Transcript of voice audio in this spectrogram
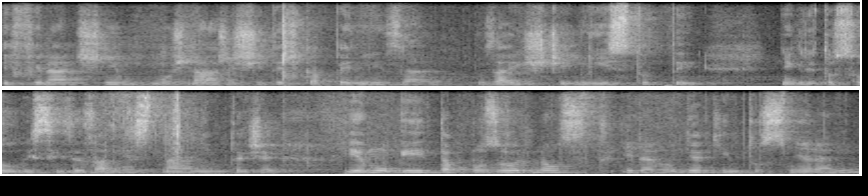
i finanční, možná řeší teďka peníze, zajištění jistoty, někdy to souvisí se zaměstnáním, takže jemu i ta pozornost jde hodně tímto směrem.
